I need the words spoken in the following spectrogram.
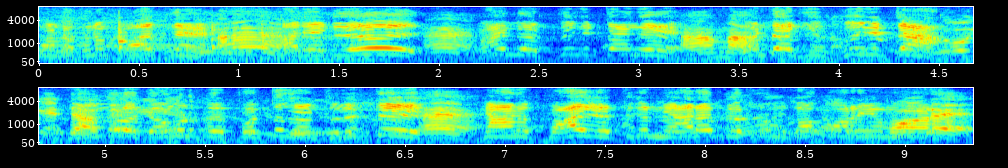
பண்றதுன்னு பார்த்தேன். மாமியார் தூங்கிட்டாங்க. ஆமா. கொண்டாட்டி தூங்கிட்டா. நம்மள கவனம் போய் பொட்டுதான் சொல்லிட்டு. நான் பாய் எடுத்துக்கு நேரா பெட்ரூமுக்கா போறேன் போறேன்.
